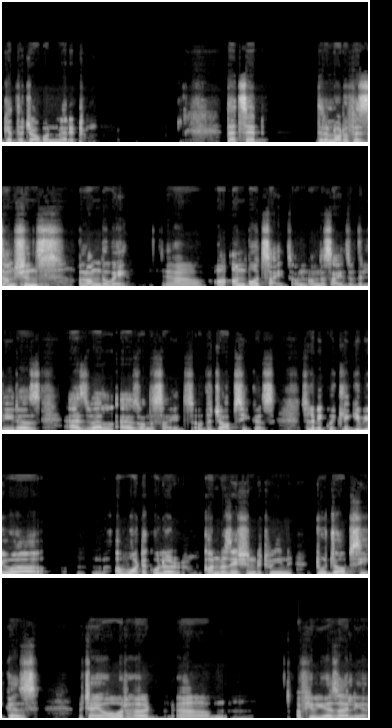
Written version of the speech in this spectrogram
get the job on merit. That said, there are a lot of assumptions along the way uh, on, on both sides, on, on the sides of the leaders as well as on the sides of the job seekers. So let me quickly give you a, a water cooler conversation between two job seekers, which I overheard um, a few years earlier.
